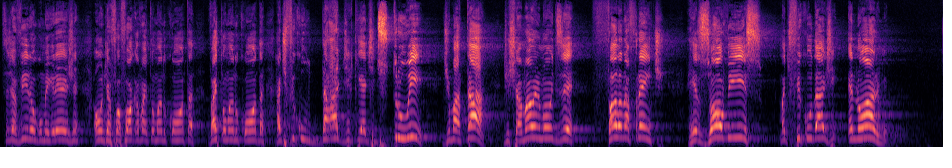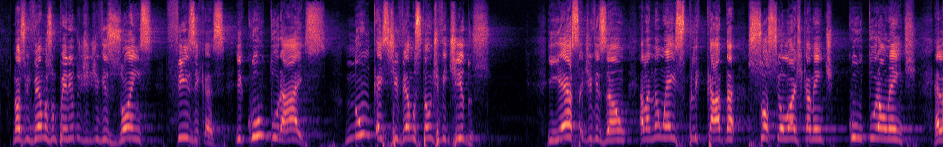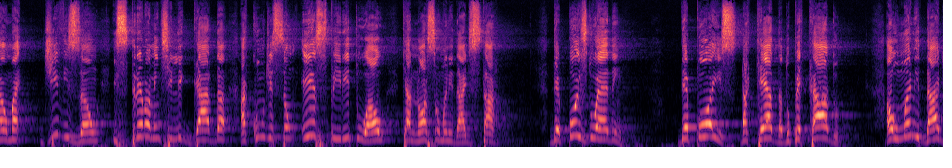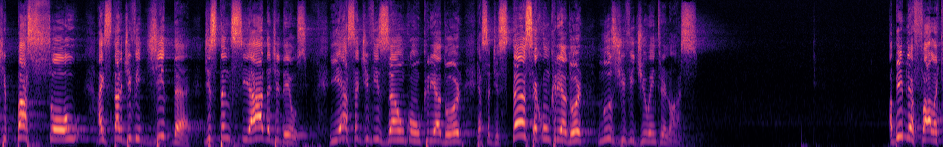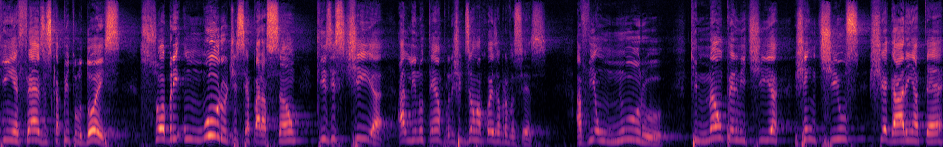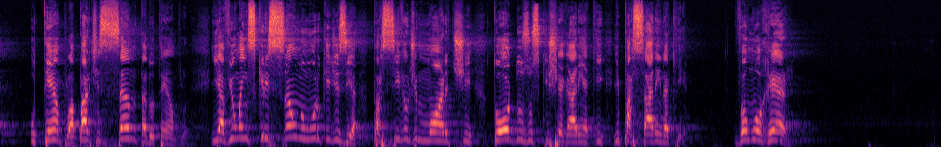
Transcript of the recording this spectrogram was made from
Vocês já viram alguma igreja onde a fofoca vai tomando conta, vai tomando conta, a dificuldade que é de destruir, de matar, de chamar o irmão e dizer: fala na frente, resolve isso. Uma dificuldade enorme. Nós vivemos um período de divisões físicas e culturais. Nunca estivemos tão divididos. E essa divisão, ela não é explicada sociologicamente, culturalmente. Ela é uma divisão extremamente ligada à condição espiritual que a nossa humanidade está. Depois do Éden, depois da queda, do pecado, a humanidade passou a estar dividida, distanciada de Deus. E essa divisão com o Criador, essa distância com o Criador, nos dividiu entre nós. A Bíblia fala aqui em Efésios capítulo 2 sobre um muro de separação que existia ali no templo. Deixa eu dizer uma coisa para vocês. Havia um muro que não permitia gentios chegarem até o templo, a parte santa do templo. E havia uma inscrição no muro que dizia: passível de morte todos os que chegarem aqui e passarem daqui. Vão morrer.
